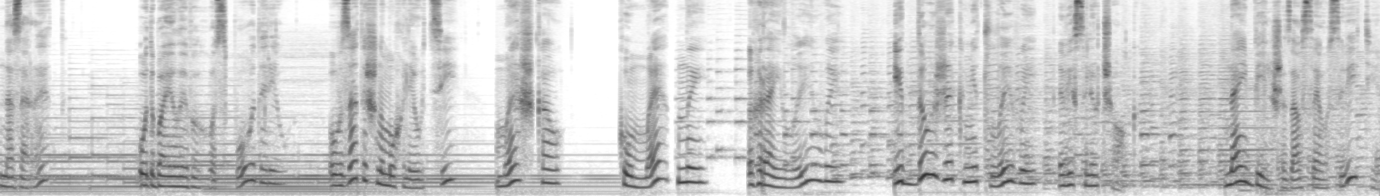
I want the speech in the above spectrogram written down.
Назарет, у дбайливих господарів, у затишному хлівці мешкав кумедний, грайливий і дуже кмітливий віслючок. Найбільше за все у світі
